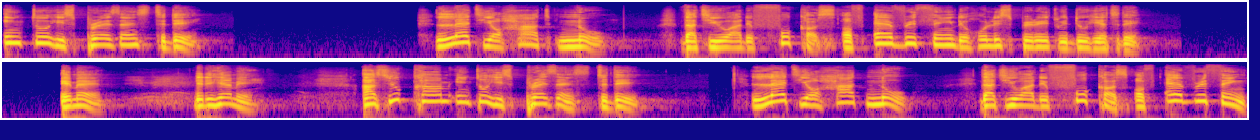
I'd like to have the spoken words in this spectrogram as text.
into his presence today, let your heart know that you are the focus of everything the Holy Spirit will do here today. Amen. Amen. Did you hear me? As you come into his presence today, let your heart know that you are the focus of everything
